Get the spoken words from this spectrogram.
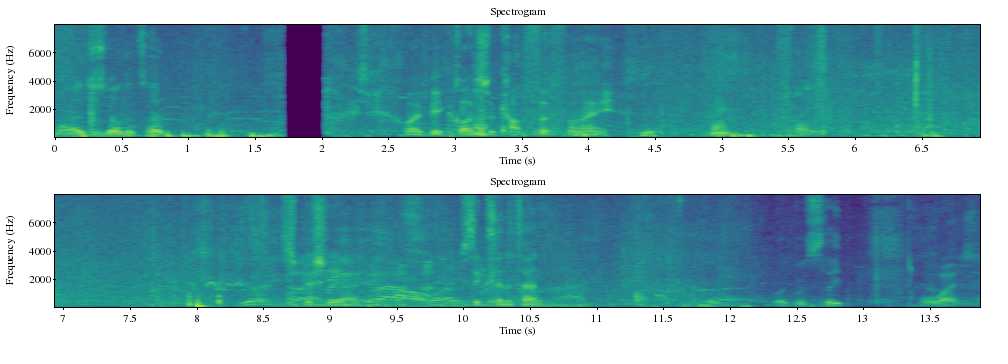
I just got on the tent. Quite a bit close to comfort for me. Especially uh, six and a ten. Well, good sleep. Always.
